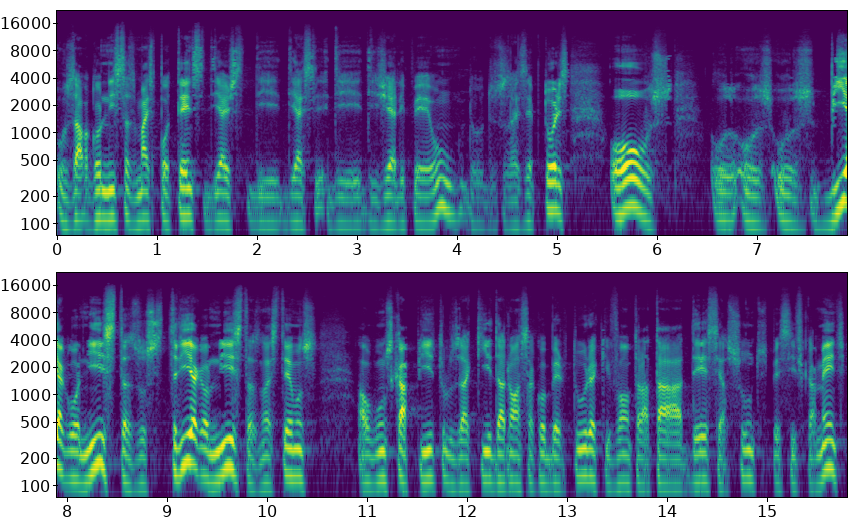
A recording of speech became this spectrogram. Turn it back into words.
os agonistas mais potentes de, de, de, de GLP-1, do, dos receptores, ou os, os, os biagonistas, os triagonistas, nós temos alguns capítulos aqui da nossa cobertura que vão tratar desse assunto especificamente,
